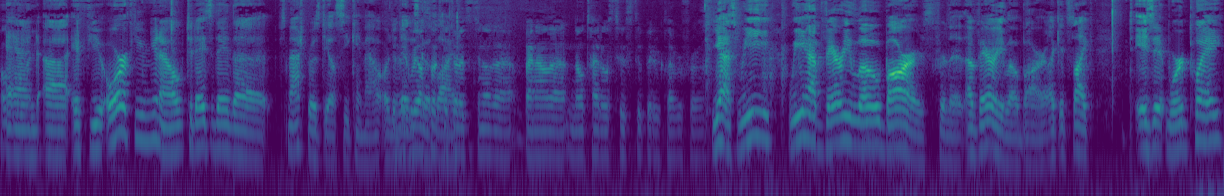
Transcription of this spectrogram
Hopefully. And uh, if you, or if you, you know, today's the day the Smash Bros. DLC came out, or the day this we goes also live. should let know that by now that no title is too stupid or clever for us. Yes, we we have very low bars for the A very low bar. Like it's like, is it wordplay?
